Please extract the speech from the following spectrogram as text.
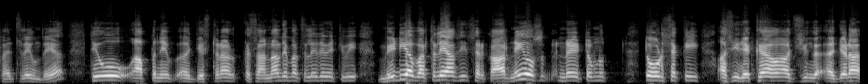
ਫੈਸਲੇ ਹੁੰਦੇ ਆ ਤੇ ਉਹ ਆਪਣੇ ਜਿਸ ਤਰ੍ਹਾਂ ਕਿਸਾਨਾਂ ਦੇ ਮਸਲੇ ਦੇ ਵਿੱਚ ਵੀ ਮੀਡੀਆ ਵਰਤ ਲਿਆ ਸੀ ਸਰਕਾਰ ਨਹੀਂ ਉਸ ਨਰੇਟਿਵ ਨੂੰ ਤੋੜ ਸਕੀ। ਅਸੀਂ ਦੇਖਿਆ ਜਿਹੜਾ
